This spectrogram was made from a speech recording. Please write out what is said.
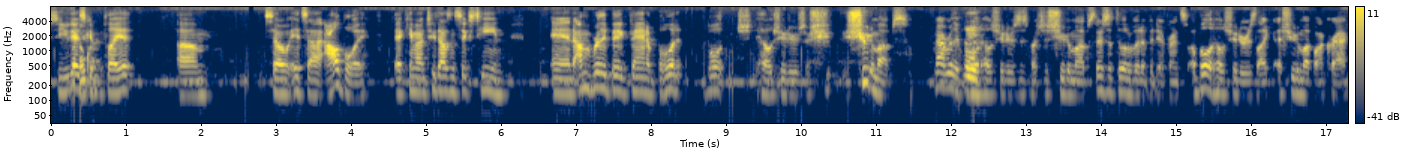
so you guys can play it. Um, so it's uh, Owlboy. It came out in 2016, and I'm a really big fan of bullet bullet hell shooters or sh- shoot 'em ups. Not really bullet hell shooters as much as shoot 'em ups. There's a little bit of a difference. A bullet hell shooter is like a shoot 'em up on crack.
